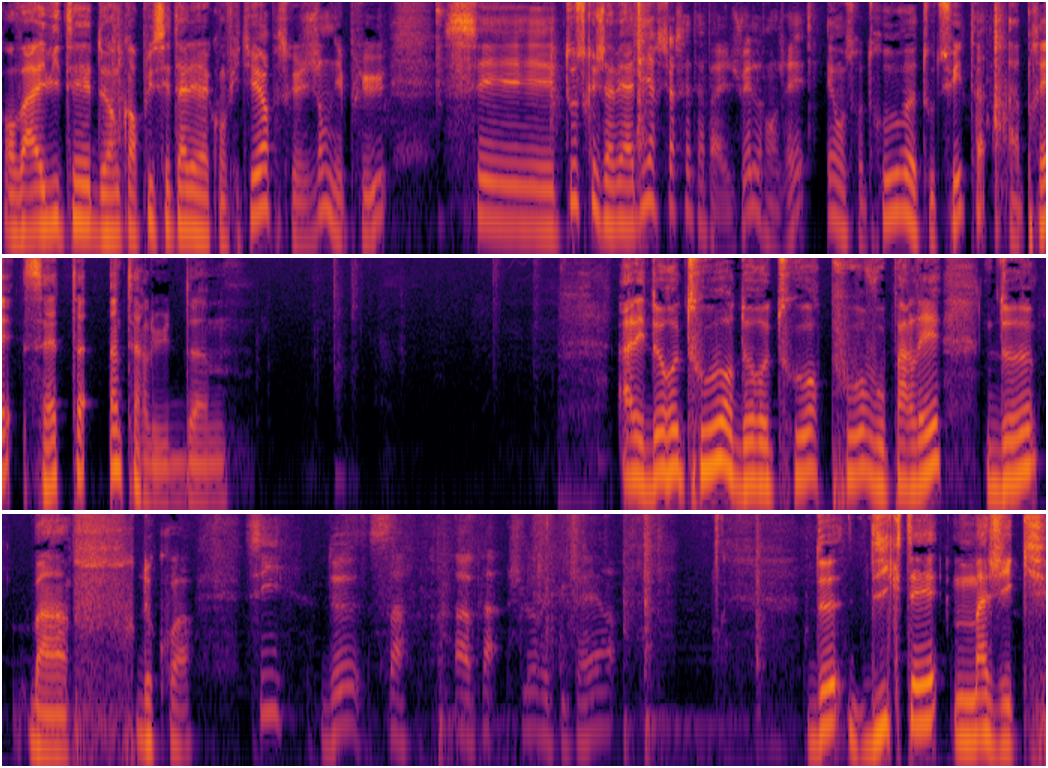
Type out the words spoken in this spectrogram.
on va éviter de encore plus étaler la confiture parce que j'en ai plus. C'est tout ce que j'avais à dire sur cet appareil. Je vais le ranger et on se retrouve tout de suite après cette interlude. Allez, de retour, de retour pour vous parler de ben de quoi? Si, de ça. Hop là, je le récupère. De dictée magique.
